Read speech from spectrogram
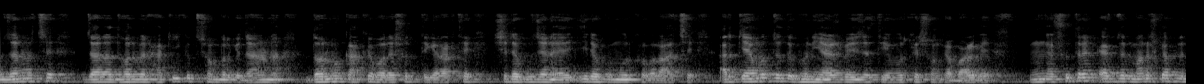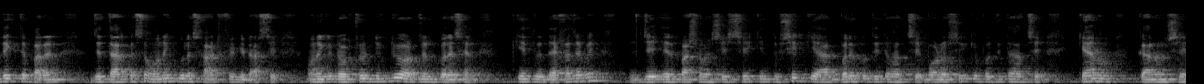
বোঝানো হচ্ছে, যারা ধর্মের হাকিকত সম্পর্কে জানো না, ধর্ম কাকে বলে সত্যিকার অর্থে সেটা বুঝে না এরকম মূর্খ বলা হচ্ছে। আর কেমন যদি ঘনিয়ে আসবে, এই জাতীয় মূর্খের সংখ্যা বাড়বে। সুতরাং একজন মানুষকে আপনি দেখতে পারেন যে তার কাছে অনেকগুলো সার্টিফিকেট আছে, অনেকে ডক্টর ডিগ্রি অর্জন করেছেন, কিন্তু দেখা যাবে যে এর পাশাপাশি সে কিন্তু শিরকে আকবরে পতিত হচ্ছে, বড় শিরকে পতিত হচ্ছে কেন? কারণ সে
